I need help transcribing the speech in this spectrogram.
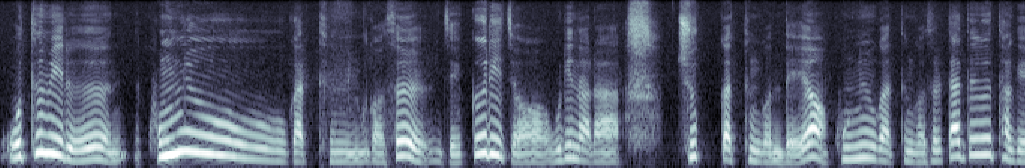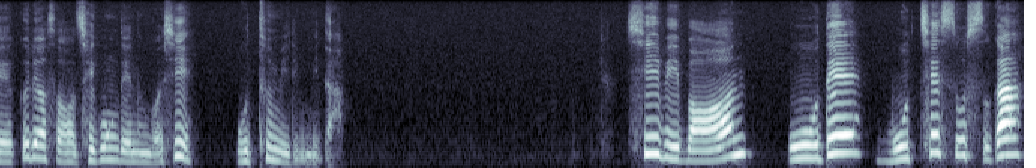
오트밀은 곡류 같은 것을 이제 끓이죠. 우리나라 죽 같은 건데요. 곡류 같은 것을 따뜻하게 끓여서 제공되는 것이 오트밀입니다. 12번 5대 모체 소스가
